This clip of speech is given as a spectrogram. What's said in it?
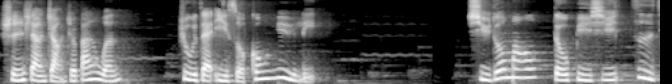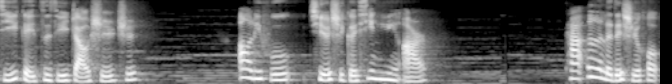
身上长着斑纹，住在一所公寓里。许多猫都必须自己给自己找食吃，奥利弗。却是个幸运儿。他饿了的时候，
